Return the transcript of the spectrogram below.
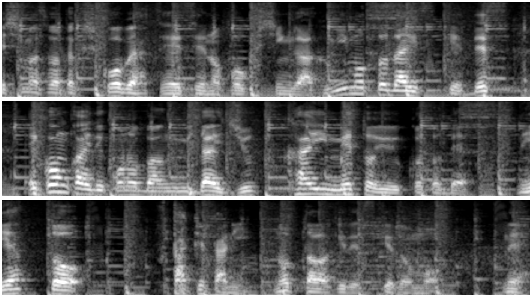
いします。私神戸初平成のフォークシンガー文本大輔です。え今回でこの番組第10回目ということで、ね、やっと2桁に乗ったわけですけどもね、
